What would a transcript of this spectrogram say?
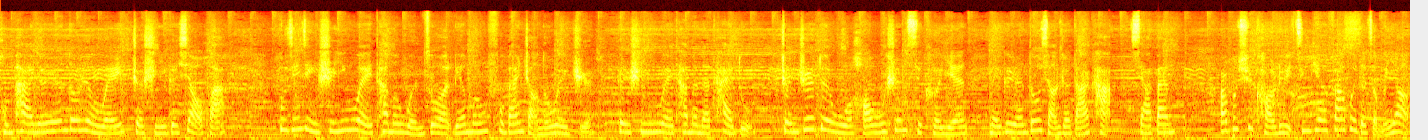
恐怕人人都认为这是一个笑话。不仅仅是因为他们稳坐联盟副班长的位置，更是因为他们的态度。整支队伍毫无生气可言，每个人都想着打卡下班，而不去考虑今天发挥的怎么样。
